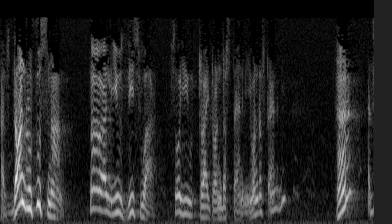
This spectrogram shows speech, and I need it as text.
has done Rutusnan. Now I'll use this word. So you try to understand me. You understand me? Huh? As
